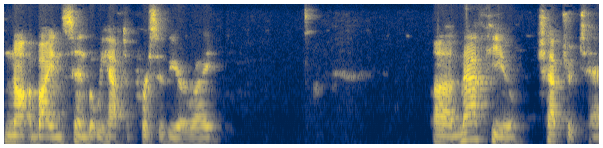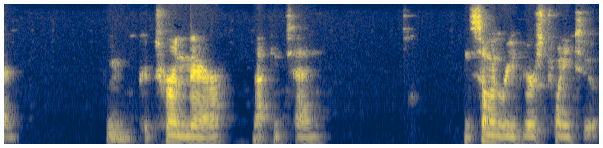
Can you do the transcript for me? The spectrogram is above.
not abide in sin, but we have to persevere, right? Uh, Matthew chapter 10 we could turn there, Matthew 10. And someone read verse 22.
